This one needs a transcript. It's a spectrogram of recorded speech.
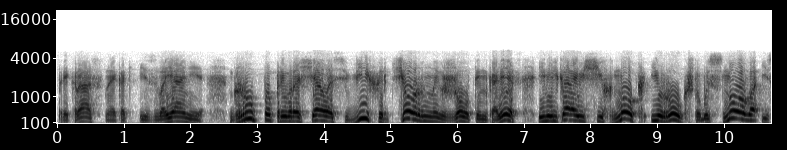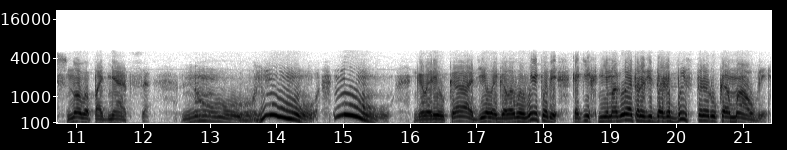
прекрасная, как изваяние, группа превращалась в вихрь черных желтым колец и мелькающих ног и рук, чтобы снова и снова подняться. «Ну, ну, ну!» — говорил Ка, делая головой выпады, каких не могла отразить даже быстрая рука Маугли.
